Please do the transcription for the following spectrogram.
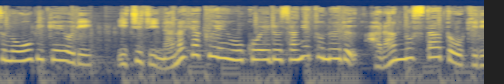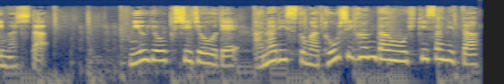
末の大引けより一時700円を超える下げとなる波乱のスタートを切りました。ニューヨーク市場でアナリストが投資判断を引き下げた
